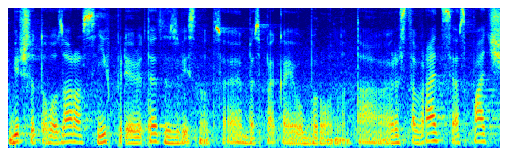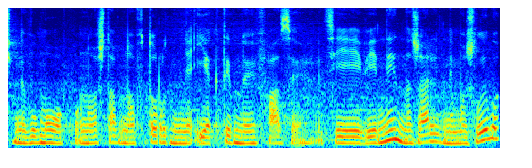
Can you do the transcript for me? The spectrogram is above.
Більше того, зараз їх пріоритети, звісно, це безпека і оборона. Та реставрація спадщини в умовах повномасштабного вторгнення і активної фази цієї війни, на жаль, неможливо.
